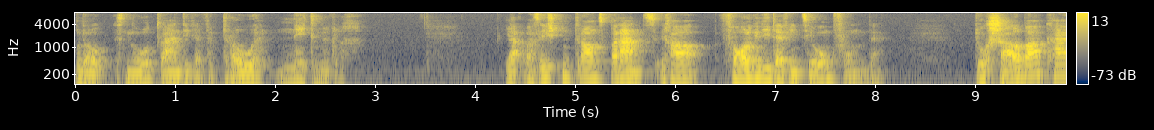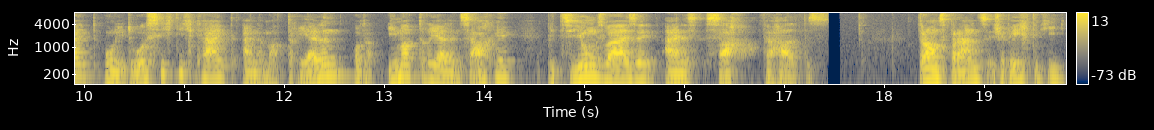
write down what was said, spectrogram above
und auch das notwendige Vertrauen nicht möglich. Ja, was ist denn Transparenz? Ich habe folgende Definition gefunden. Durchschaubarkeit ohne Durchsichtigkeit einer materiellen oder immateriellen Sache bzw. eines Sachverhaltes. Transparenz ist eine wichtige,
